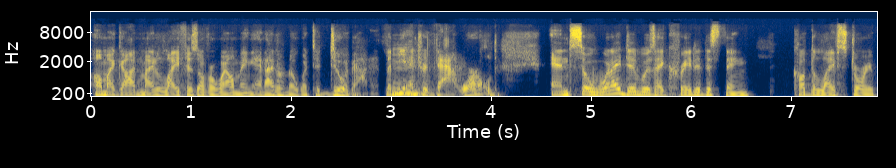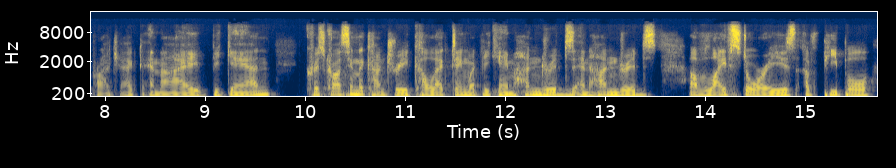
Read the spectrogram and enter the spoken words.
oh my God, my life is overwhelming and I don't know what to do about it? Let mm. me enter that world. And so, what I did was I created this thing called the Life Story Project. And I began crisscrossing the country, collecting what became hundreds and hundreds of life stories of people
